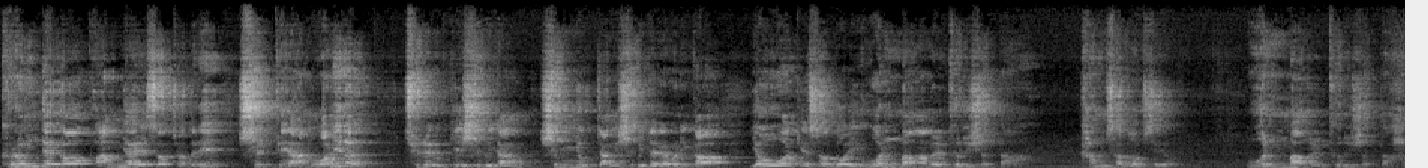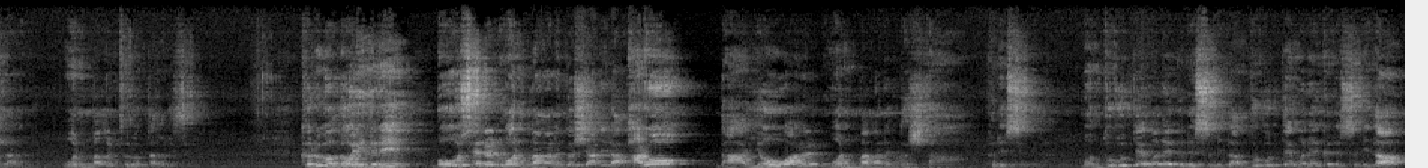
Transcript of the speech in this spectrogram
그런데도 광야에서 저들이 실패한 원인은 출애굽기 12장 16장 12절에 보니까 여호와께서 너희 원망함을 들으셨다. 감사가 없어요. 원망을 들으셨다. 하나님 원망을 들었다 그랬어요. 그리고 너희들이 모세를 원망하는 것이 아니라 바로 나 여호와를 원망하는 것이다. 그랬습니다. 뭐 누구 때문에 그랬습니다. 누구 때문에 그랬습니다.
